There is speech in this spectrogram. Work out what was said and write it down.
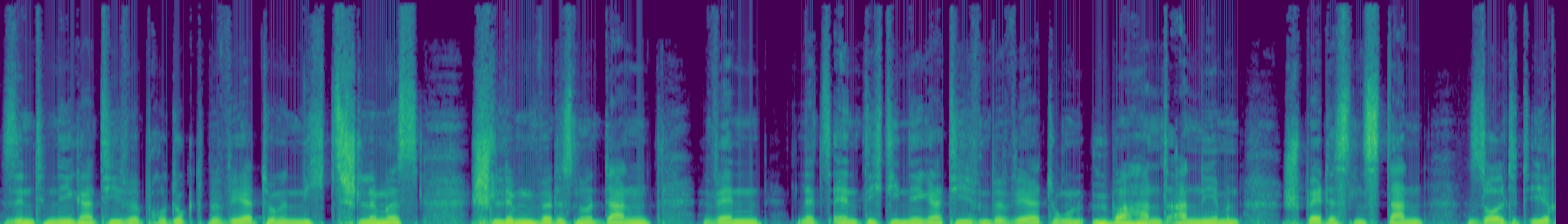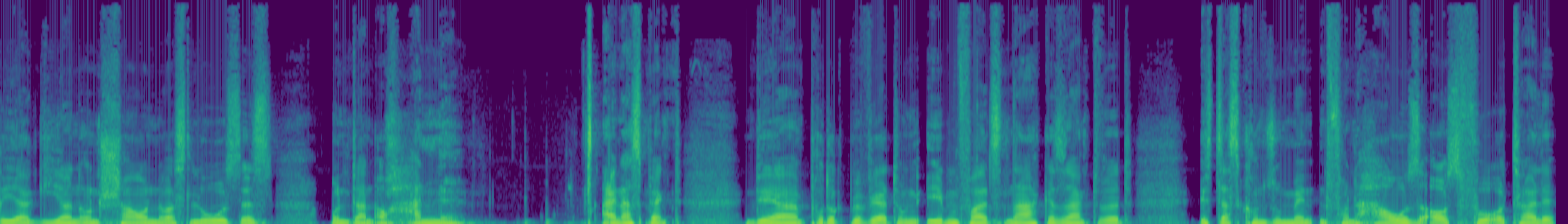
sind negative Produktbewertungen nichts Schlimmes. Schlimm wird es nur dann, wenn letztendlich die negativen Bewertungen überhand annehmen. Spätestens dann solltet ihr reagieren und schauen, was los ist und dann auch handeln. Ein Aspekt, der Produktbewertung ebenfalls nachgesagt wird, ist, dass Konsumenten von Hause aus Vorurteile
